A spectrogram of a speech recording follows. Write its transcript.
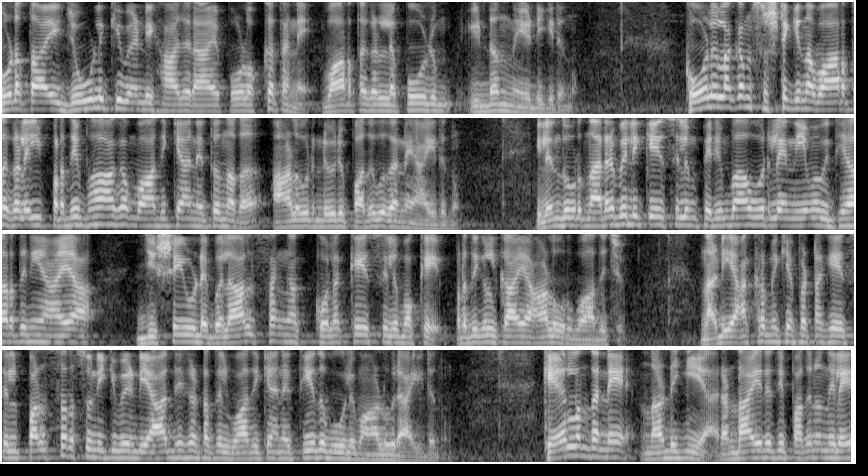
കൂടത്തായി ജൂളിക്ക് വേണ്ടി ഹാജരായപ്പോൾ ഒക്കെ തന്നെ വാർത്തകളിൽ എപ്പോഴും ഇടം നേടിയിരുന്നു. കോളിളക്കം സൃഷ്ടിക്കുന്ന വാർത്തകളിൽ പ്രതിഭാഗം വാദിക്കാൻ എത്തുന്നത് ആളൂരിന്റെ ഒരു പതിവ് തന്നെയായിരുന്നു. ഇലന്തൂർ നരബലി കേസിലും പെരുമ്പാവൂരിലെ നിയമവിദ്യാർത്ഥിനിയായ ജിഷയുടെ ബലാത്സംഗ കൊലക്കേസിലുമൊക്കെ പ്രതികൾക്കായി ആളൂർ വാദിച്ചു. നടി ആക്രമിക്കപ്പെട്ട കേസിൽ പൾസർ സുനിക്ക് വേണ്ടി ആദ്യഘട്ടത്തിൽ വാദിക്കാൻ എത്തിയതുപോലും ആളൂരായിരുന്നു. കേരളം തന്നെ നടുങ്ങിയ രണ്ടായിരത്തി പതിനൊന്നിലെ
